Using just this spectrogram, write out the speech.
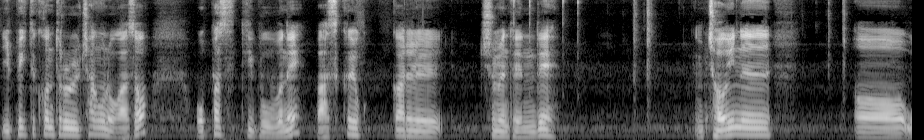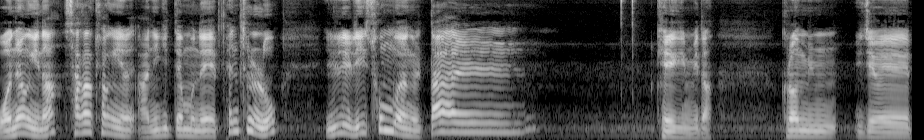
이펙트 컨트롤 창으로 가서 오파시티 부분에 마스크 효과를 주면 되는데 저희는 어, 원형이나 사각형이 아니기 때문에 펜틀로 일일이 손 모양을 딸 계획입니다. 그럼 이제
